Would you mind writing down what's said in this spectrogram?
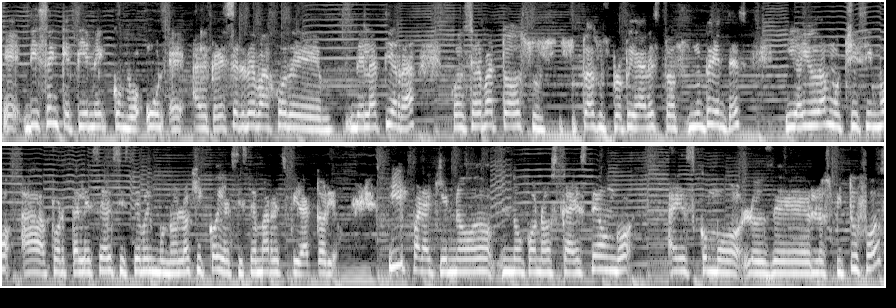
eh, dicen que tiene como un, eh, al crecer debajo de, de la tierra, conserva todos sus, su- todas sus propiedades, todos sus nutrientes y ayuda muchísimo a fortalecer el sistema inmunológico y el sistema respiratorio. Y para quien no, no conozca este hongo, es como los de los pitufos,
